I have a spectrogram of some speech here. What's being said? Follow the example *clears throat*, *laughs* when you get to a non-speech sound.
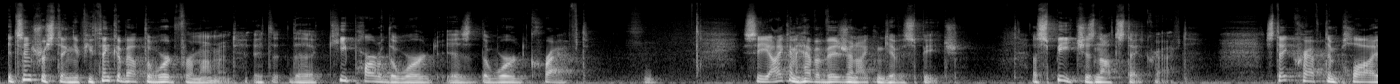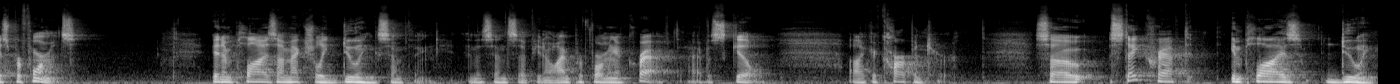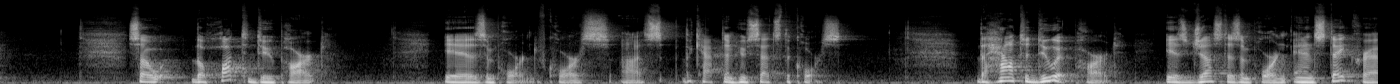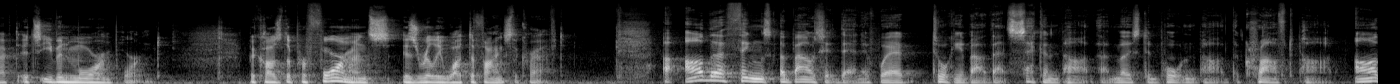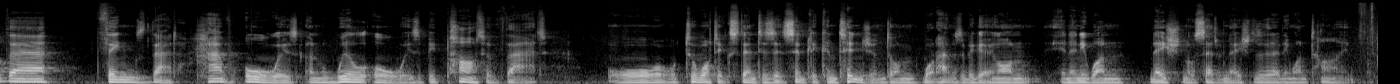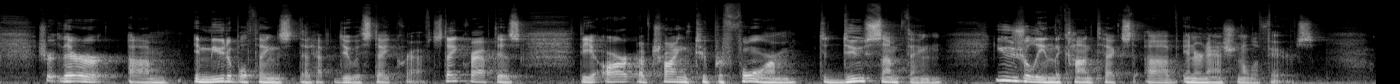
It's interesting if you think about the word for a moment. It, the key part of the word is the word craft. See, I can have a vision, I can give a speech. A speech is not statecraft. Statecraft implies performance. It implies I'm actually doing something in the sense of, you know, I'm performing a craft, I have a skill, like a carpenter. So, statecraft implies doing. So, the what to do part is important, of course, uh, the captain who sets the course. The how to do it part is just as important, and in statecraft, it's even more important because the performance is really what defines the craft. Are there things about it then, if we're talking about that second part, that most important part, the craft part? Are there things that have always and will always be part of that? Or to what extent is it simply contingent on what happens to be going on in any one nation or set of nations at any one time? Sure, there are um, immutable things that have to do with statecraft. Statecraft is the art of trying to perform to do something, usually in the context of international affairs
